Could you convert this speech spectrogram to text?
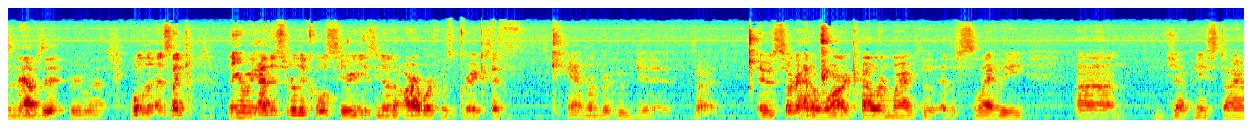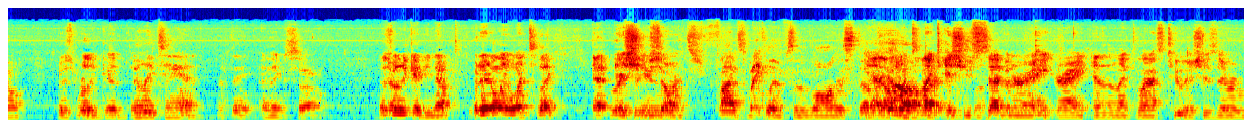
And that was it, pretty much. Well, it's like here we had this really cool series. You know, the artwork was great because I can't remember who did it, but it was sort of had a watercolor mark, it was slightly um, Japanese style. It was really good. Though. Billy Tan, I think. I think so. It was really good, you know. But it only went to like We should be issue. showing, find some clips of all this stuff. Yeah, they went to Oh, like issue seven or eight, right? And then like the last two issues, they were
